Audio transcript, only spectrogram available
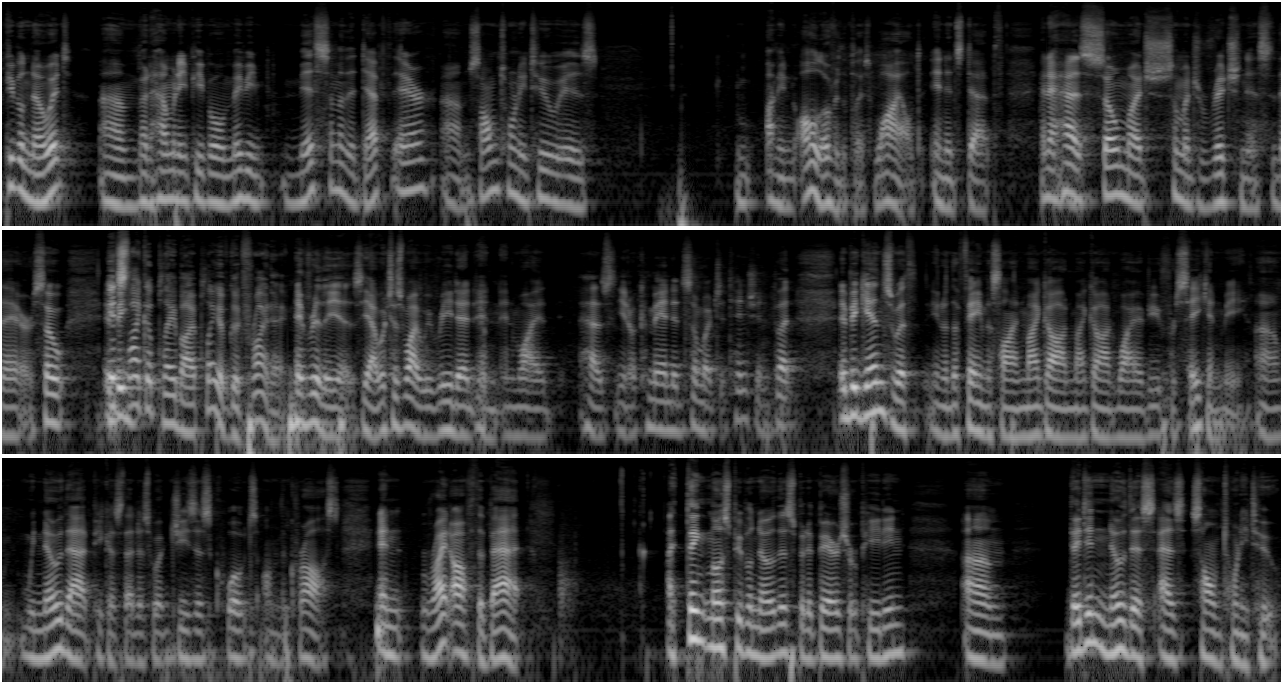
People know it, um, but how many people maybe miss some of the depth there? Um, Psalm 22 is I mean, all over the place, wild in its depth. And it has so much, so much richness there. So it It's be- like a play-by-play of Good Friday. it really is, yeah, which is why we read it and, and why it has, you know, commanded so much attention. But it begins with, you know, the famous line, My God, my God, why have you forsaken me? Um, we know that because that is what Jesus quotes on the cross. And right off the bat, I think most people know this, but it bears repeating. Um, they didn't know this as Psalm 22.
